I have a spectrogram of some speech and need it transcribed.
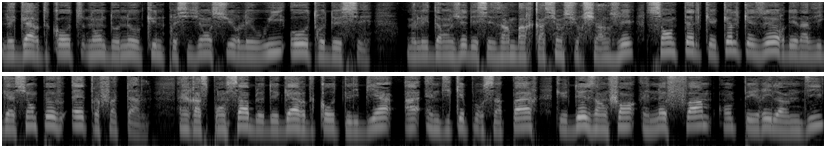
Les gardes-côtes n'ont donné aucune précision sur les huit autres décès mais les dangers de ces embarcations surchargées sont tels que quelques heures de navigation peuvent être fatales. Un responsable de garde-côte libyen a indiqué pour sa part que deux enfants et neuf femmes ont péri lundi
